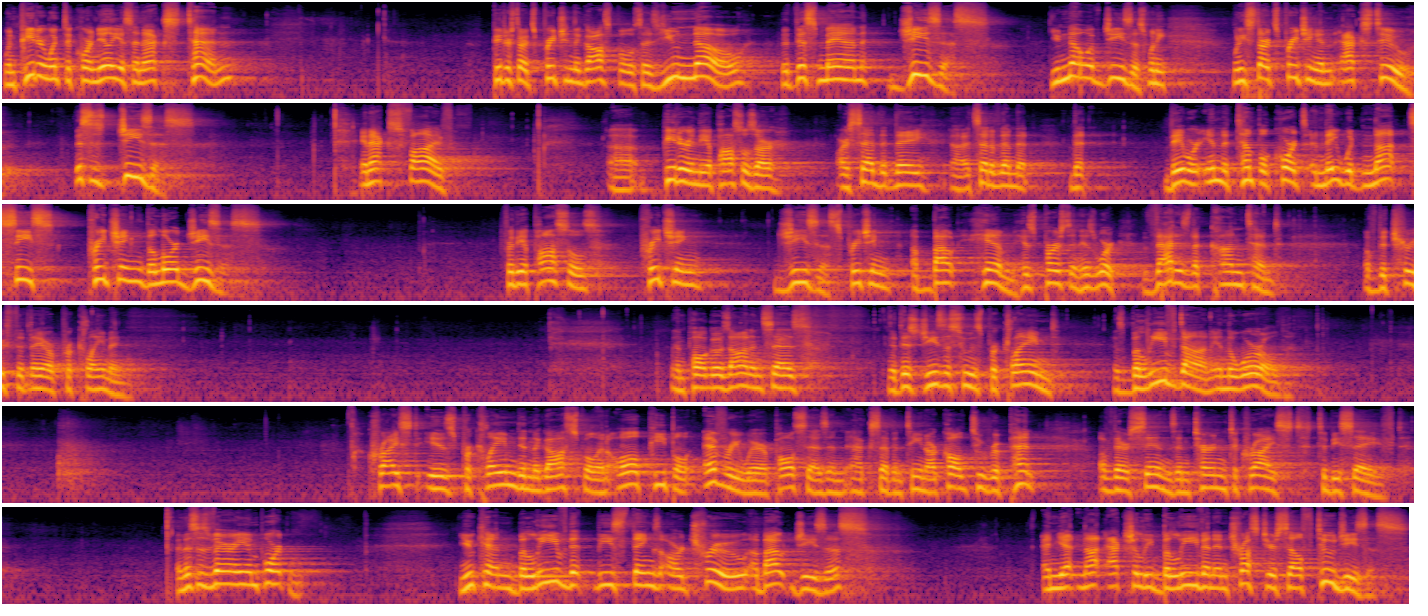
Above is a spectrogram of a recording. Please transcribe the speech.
When Peter went to Cornelius in Acts 10, Peter starts preaching the gospel and says, You know that this man, Jesus, you know of Jesus. When he, when he starts preaching in Acts 2, this is Jesus. In Acts 5, uh, Peter and the apostles are, are said that they, uh, it said of them that, that they were in the temple courts and they would not cease preaching the Lord Jesus. For the apostles, preaching Jesus, preaching about Him, His person, His work, that is the content of the truth that they are proclaiming. Then Paul goes on and says that this Jesus who is proclaimed is believed on in the world. Christ is proclaimed in the gospel, and all people everywhere, Paul says in Acts 17, are called to repent of their sins and turn to Christ to be saved. And this is very important. You can believe that these things are true about Jesus and yet not actually believe and entrust yourself to Jesus.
